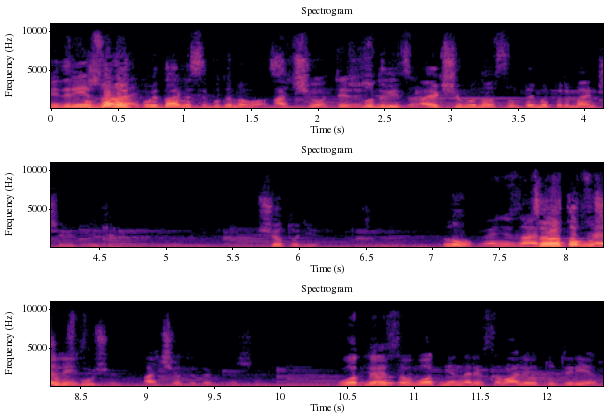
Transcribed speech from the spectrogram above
Ну, зона відповідальності буде на вас. А що, ти ж Ну дивіться, а відрізай. якщо ви на сантиметр менше відріжете, що тоді? Ну, Ну, я не знаю, це это в тому специалист. случаю. А что ты так решил? Вот, Я- нарисов... вот мне нарисовали, вот тут и режь.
